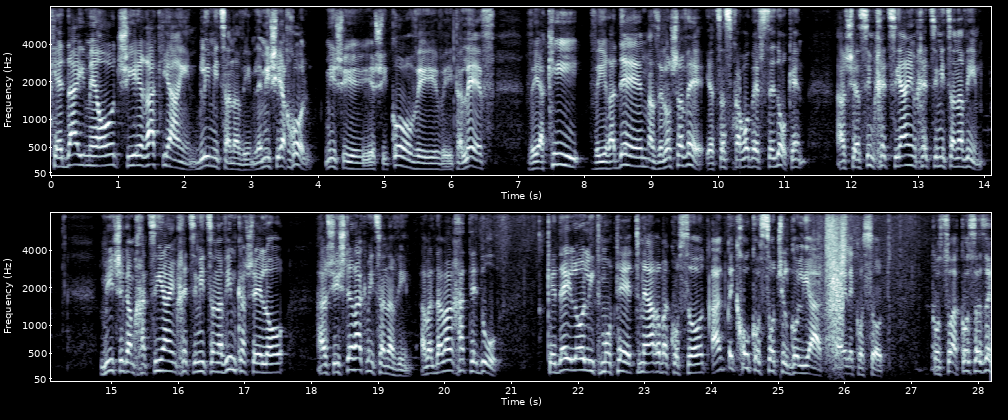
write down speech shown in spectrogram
כדאי מאוד שיהיה רק יין, בלי מיץ ענבים, למי שיכול, מי שיהיה שיכור ויתעלף ויקיא וירדם, אז זה לא שווה, יצא שכרו בהפסדו, כן? אז שישים חצי יין, חצי מיץ ענבים. מי שגם חצי יין, חצי מיץ ענבים קשה לו, אז שישתה רק מיץ ענבים. אבל דבר אחד תדעו, כדי לא להתמוטט מארבע כוסות, אל תקחו כוסות של גוליית, כאלה כוסות. כוס, הכוס הזה,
